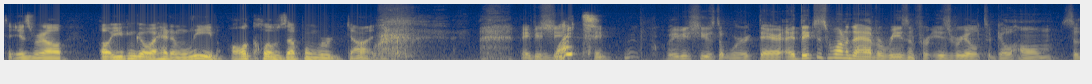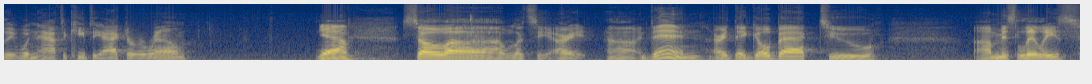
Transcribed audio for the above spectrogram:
to Israel, "Oh, you can go ahead and leave. I'll close up when we're done." maybe she. What? May- Maybe she used to work there. Uh, They just wanted to have a reason for Israel to go home, so they wouldn't have to keep the actor around. yeah. So uh, let's see. All right, uh, and then all right, they go back to uh, Miss Lily's.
